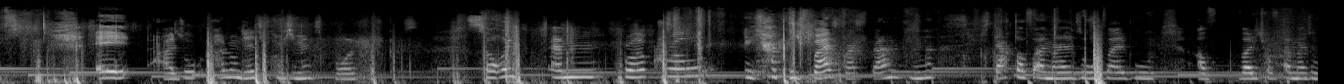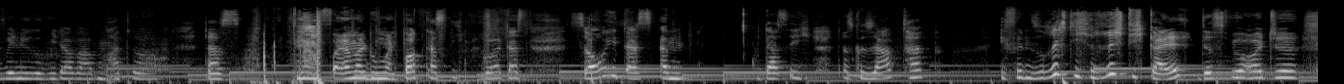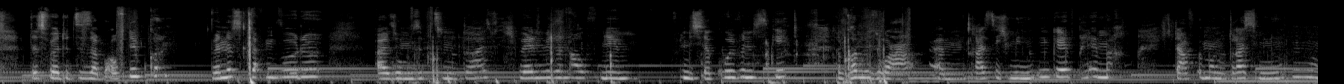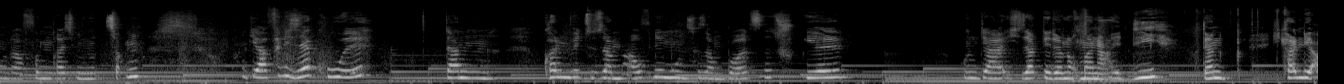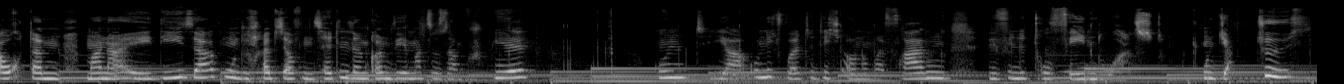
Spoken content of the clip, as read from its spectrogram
Ey, also, hallo und herzlich willkommen zum Max Ball Podcast. Sorry, ähm, Brawl Crow, ich hab dich falsch verstanden. Ich dachte auf einmal so, weil du auf, weil ich auf einmal so wenige Wiedergaben hatte, dass auf einmal du meinen Podcast nicht mehr gehört hast. Sorry, dass, ähm, dass ich das gesagt habe. Ich finde es richtig, richtig geil, dass wir heute, dass wir heute zusammen aufnehmen können. Wenn es klappen würde, also um 17.30 Uhr werden wir dann aufnehmen. Finde ich sehr cool, wenn es geht. Dann können wir sogar ähm, 30 Minuten Gameplay machen. Ich darf immer nur 30 Minuten oder 35 Minuten zocken. Und ja, finde ich sehr cool. Dann können wir zusammen aufnehmen und zusammen Brawl spielen. Und ja, ich sag dir dann noch meine ID. Dann ich kann dir auch dann meine ID sagen und du schreibst sie auf den Zettel, dann können wir immer zusammen spielen. Und ja, und ich wollte dich auch nochmal fragen, wie viele Trophäen du hast. Und ja, tschüss.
